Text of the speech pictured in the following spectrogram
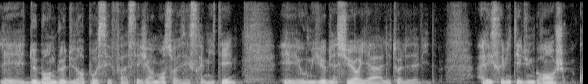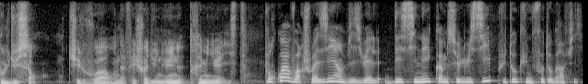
Les deux bandes bleues du drapeau s'effacent légèrement sur les extrémités, et au milieu, bien sûr, il y a l'étoile de David. À l'extrémité d'une branche coule du sang. Tu le vois, on a fait le choix d'une une très minimaliste. Pourquoi avoir choisi un visuel dessiné comme celui-ci plutôt qu'une photographie?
